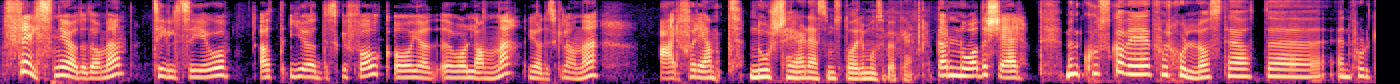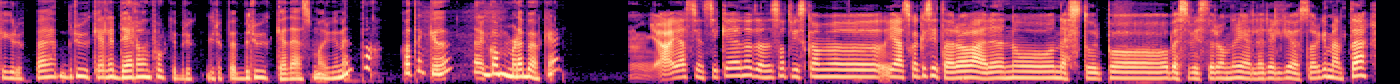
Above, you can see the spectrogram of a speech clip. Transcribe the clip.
Frelsen i jødedommen tilsier jo at jødiske folk og, jød og landet, jødiske landet, er forent. Nå skjer det som står i Mosebøkene. Det er nå det skjer. Men hvordan skal vi forholde oss til at eh, en folkegruppe bruker, eller del av en folkegruppe bruker det som argument, da? Hva tenker du? De gamle bøkene? Ja, jeg syns ikke nødvendigvis at vi skal Jeg skal ikke sitte her og være noe nestor på besserwisser om når det gjelder religiøse argumentet.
